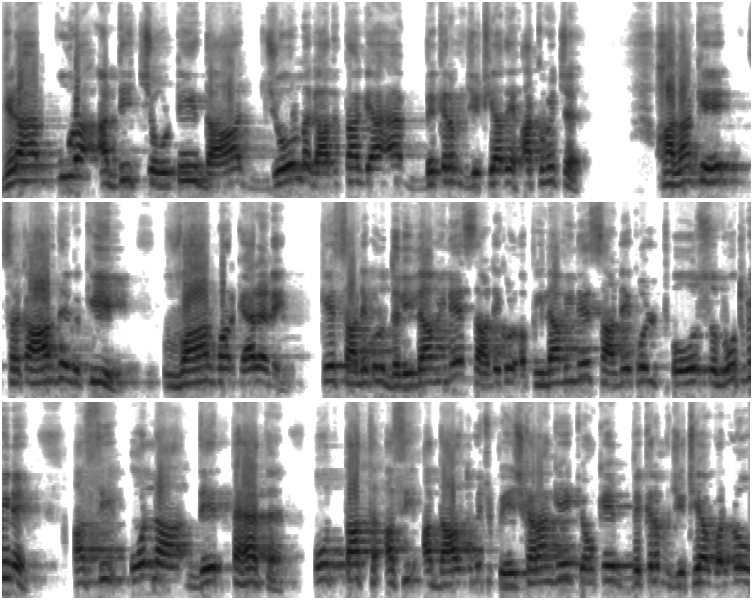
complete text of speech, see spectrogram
ਜਿਹੜਾ ਹੈ ਪੂਰਾ ਅੱਡੀ ਚੋਟੀ ਦਾ ਜੋਰ ਲਗਾ ਦਿੱਤਾ ਗਿਆ ਹੈ ਵਿਕਰਮ ਜੀਠੀਆ ਦੇ ਹੱਕ ਵਿੱਚ। ਹਾਲਾਂਕਿ ਸਰਕਾਰ ਦੇ ਵਕੀਲ ਵਾਰ-ਵਾਰ ਕਹਿ ਰਹੇ ਨੇ ਕਿ ਸਾਡੇ ਕੋਲ ਦਲੀਲਾਂ ਵੀ ਨੇ, ਸਾਡੇ ਕੋਲ ਅਪੀਲਾਂ ਵੀ ਨੇ, ਸਾਡੇ ਕੋਲ ਠੋਸ ਸਬੂਤ ਵੀ ਨੇ। ਅਸੀਂ ਉਹਨਾਂ ਦੇ ਤਹਿਤ ਉਹ ਤੱਥ ਅਸੀਂ ਅਦਾਲਤ ਵਿੱਚ ਪੇਸ਼ ਕਰਾਂਗੇ ਕਿਉਂਕਿ ਵਿਕਰਮ ਜੀਠੀਆ ਵੱਲੋਂ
